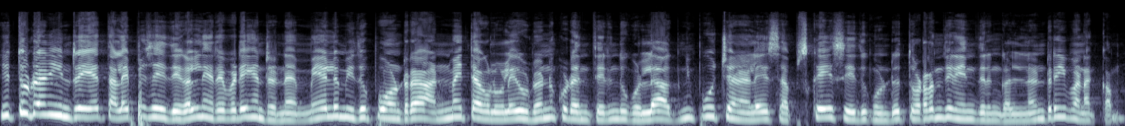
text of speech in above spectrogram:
இத்துடன் இன்றைய தலைப்புச் செய்திகள் நிறைவடைகின்றன. மேலும் இதுபோன்ற அண்மை தகவல்களை உடனுக்குடன் தெரிந்து கொள்ள அக்னிபூ சேனலை சப்ஸ்கிரைப் செய்து கொண்டு தொடர்ந்து இணைந்திருங்கள். நன்றி வணக்கம்.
